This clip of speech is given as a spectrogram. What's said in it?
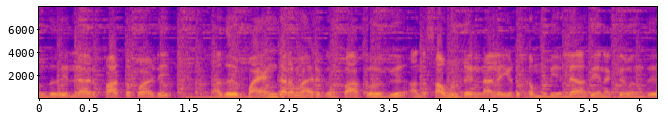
வந்து எல்லாரும் பாட்டு பாடி அது பயங்கரமாக இருக்கும் பார்க்கறதுக்கு. அந்த சவுண்ட் என்னால் எடுக்க முடியல. அது எனக்கு வந்து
